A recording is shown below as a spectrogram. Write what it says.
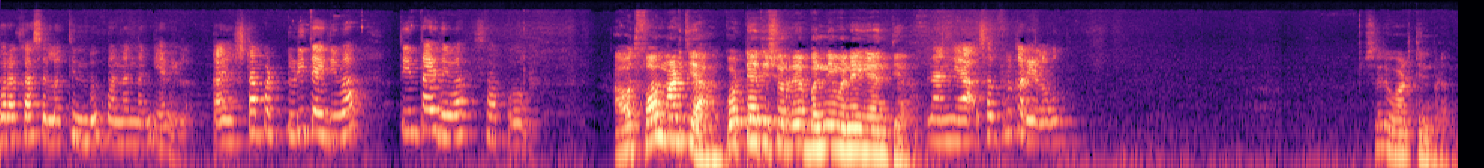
ಬರೋ ಕಾಸೆಲ್ಲ ತಿನ್ಬೇಕು ಅನ್ನೋದು ನಂಗೇನಿಲ್ಲ. ಕಷ್ಟಪಟ್ಟು ದುಡಿತಾ ಇದೀವ ತಿಂತಾ ಇದೀವ ಸಾಕು. ಅವತ್ತು ಫೋನ್ ಮಾಡ್ತೀಯಾ? ಕೋಟ್ಯಾಧೀಶ್ವರರೇ ಬನ್ನಿ ಮನೆಗೆ ಅಂತೀಯ? ನಾನು ಯಾ ಸತ್ರು ಕರೆಯಲ್ಲ ಹೋಗು. ಸರಿ ಹೊಡ್ತೀನಿ ಬಿಡಮ್ಮ.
